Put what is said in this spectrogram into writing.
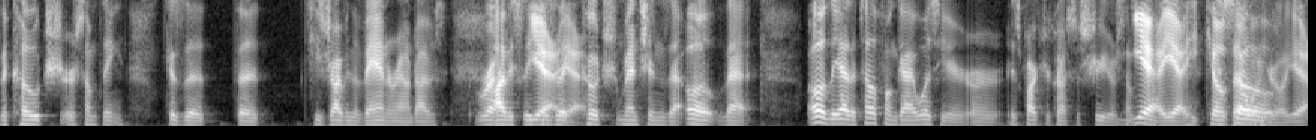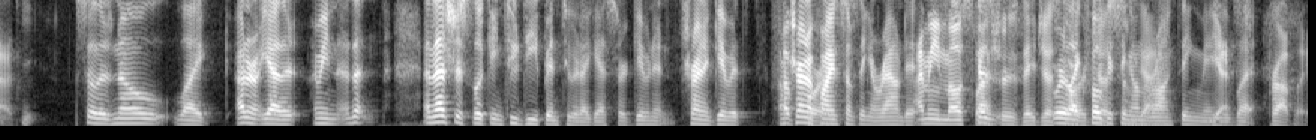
the coach or something, because the the he's driving the van around. Obviously, right obviously, because the coach mentions that oh that oh yeah the telephone guy was here or is parked across the street or something. yeah yeah he kills that one So- girl yeah So there's no like I don't know. Yeah, there, I mean that, and that's just looking too deep into it, I guess, or giving it trying to give it. I'm trying to find something around it. i mean most slashers they just we're are like focusing on the wrong thing, maybe, yes but probably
